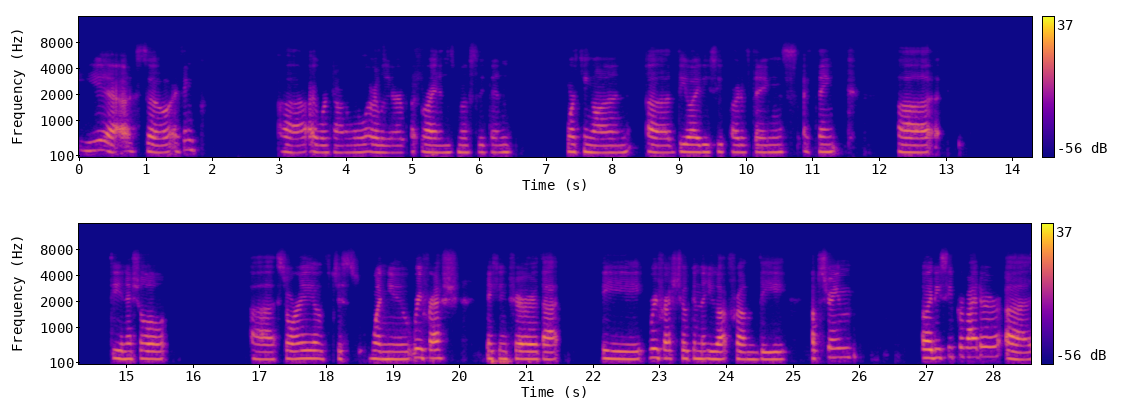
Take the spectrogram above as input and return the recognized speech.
yeah, so I think uh, I worked on a little earlier, but Ryan's mostly been working on uh, the OIDC part of things. I think uh, the initial uh, story of just when you refresh making sure that the refresh token that you got from the upstream OIDC provider uh,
